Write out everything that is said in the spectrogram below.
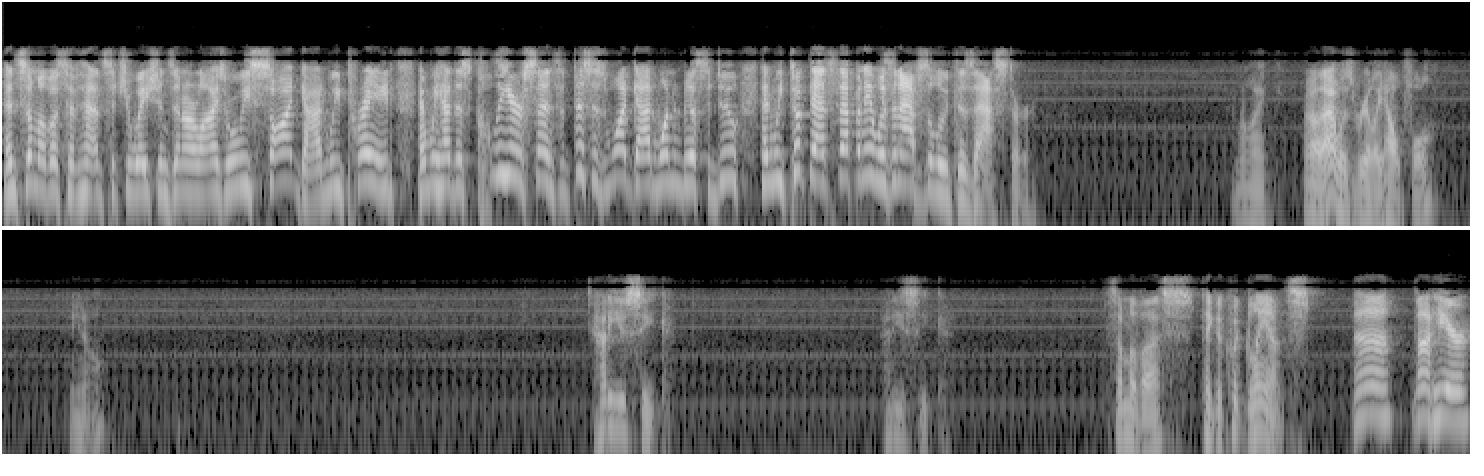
And some of us have had situations in our lives where we sought God, and we prayed, and we had this clear sense that this is what God wanted us to do, and we took that step and it was an absolute disaster. And we're like, well, that was really helpful. You know? How do you seek? How do you seek? Some of us take a quick glance. Nah, not here.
